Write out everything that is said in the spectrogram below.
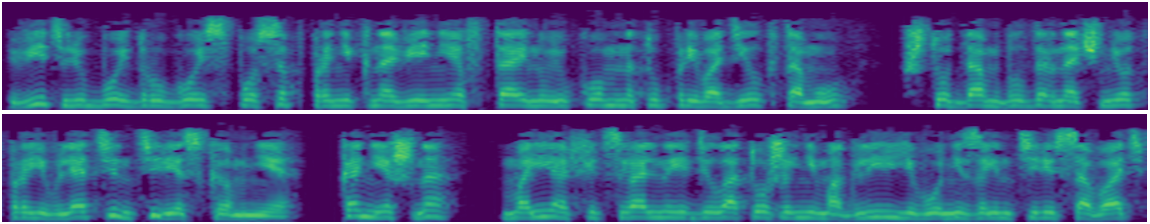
ведь любой другой способ проникновения в тайную комнату приводил к тому, что Дамблдор начнет проявлять интерес ко мне. Конечно, мои официальные дела тоже не могли его не заинтересовать,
